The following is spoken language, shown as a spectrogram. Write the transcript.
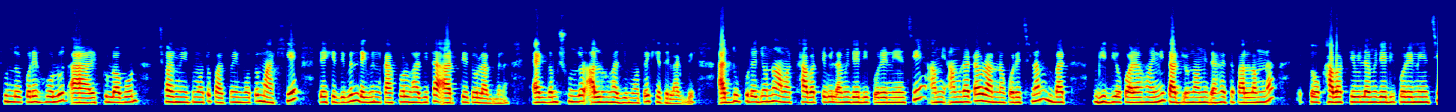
সুন্দর করে হলুদ আর একটু লবণ ছয় মিনিট মতো, পাঁচ মিনিট মতো মাখিয়ে রেখে দিবেন। দেখবেন কাঁকরোল ভাজিটা আর তেতো লাগবে না। একদম সুন্দর আলুর ভাজির মতোই খেতে লাগবে। আর দুপুরের জন্য আমার খাবার টেবিল আমি রেডি করে নিয়েছি। আমি আমরাটাও রান্না করেছিলাম বাট ভিডিও করা হয়নি, তার জন্য আমি দেখাতে পারলাম না। তো খাবার টেবিল আমি রেডি করে নিয়েছি।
